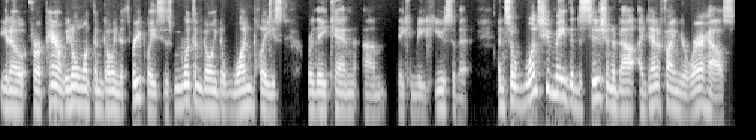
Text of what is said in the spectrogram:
you know for a parent we don't want them going to three places. We want them going to one place where they can um, they can make use of it. And so once you've made the decision about identifying your warehouse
